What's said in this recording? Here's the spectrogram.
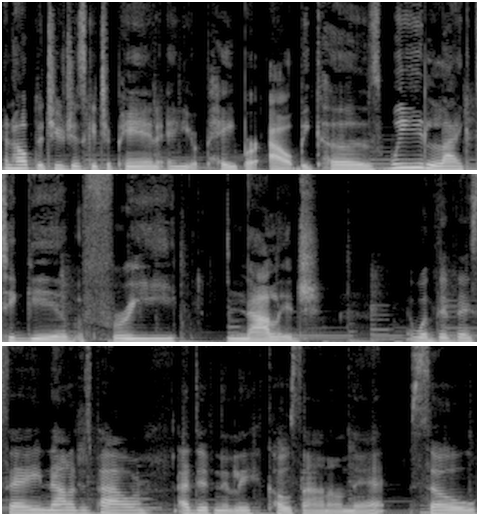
and hope that you just get your pen and your paper out because we like to give free knowledge. What did they say? Knowledge is power. I definitely co sign on that. So,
